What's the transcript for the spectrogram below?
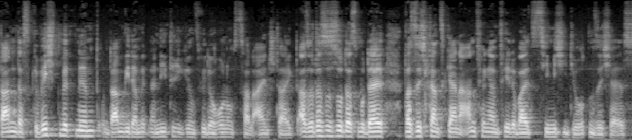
dann das Gewicht mitnimmt und dann wieder mit einer niedrigeren Wiederholungszahl einsteigt. Also das ist so das Modell, was ich ganz gerne Anfänger empfehle, weil es ziemlich idiotensicher ist.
